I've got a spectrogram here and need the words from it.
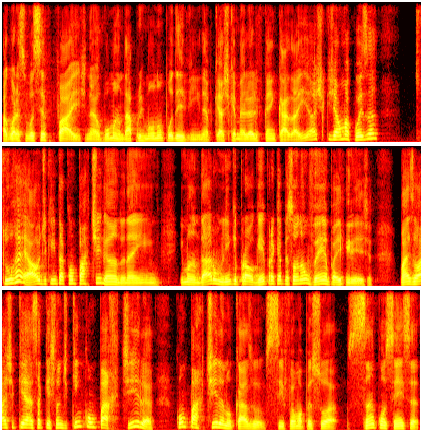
Agora, se você faz, né? Eu vou mandar para o irmão não poder vir, né? Porque acho que é melhor ele ficar em casa. Aí eu acho que já é uma coisa surreal de quem está compartilhando, né? Em, em, mandar um link para alguém para que a pessoa não venha para a igreja. Mas eu acho que essa questão de quem compartilha, compartilha no caso, se for uma pessoa sã consciência,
